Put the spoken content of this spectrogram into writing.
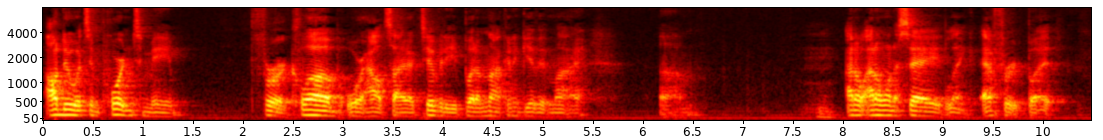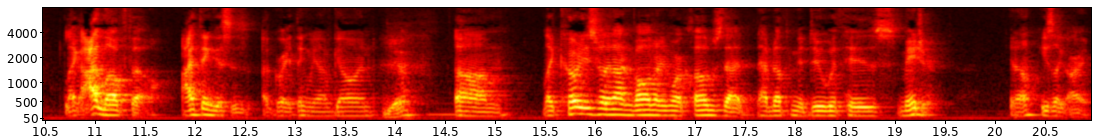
I'll do what's important to me for a club or outside activity, but I'm not going to give it my. Um, I don't. I don't want to say like effort, but like I love though. I think this is a great thing we have going. Yeah. Um, like Cody's really not involved in any more clubs that have nothing to do with his major. You know, he's like, all right,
